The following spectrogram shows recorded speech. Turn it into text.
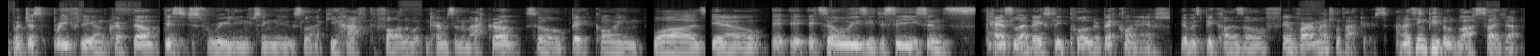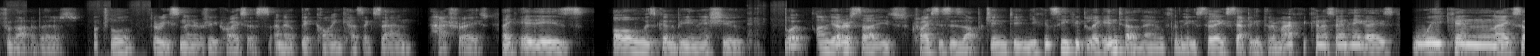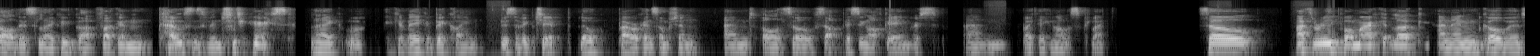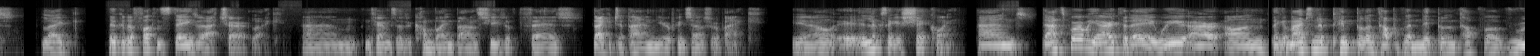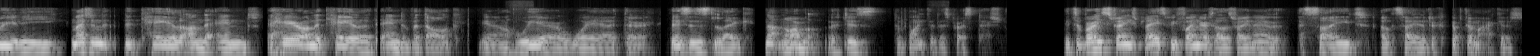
But just briefly on crypto, this is just really interesting news. Like you have to follow it in terms of the macro. So Bitcoin was, you know, it, it, it's so easy to see since Tesla basically pulled their Bitcoin out. It was because of environmental factors. And I think people have lost sight of that forgotten about it until the recent energy crisis. And now Bitcoin, Kazakhstan, hash rate. Like it is always going to be an issue. But on the other side, crisis is opportunity. And you can see people like Intel now with the news today stepping into the market, kind of saying, hey guys, we can like solve this. Like we've got fucking thousands of engineers. Like we can make a Bitcoin specific chip, low power consumption, and also stop pissing off gamers and by taking all the supply. So after repo market luck and then COVID, like look at the fucking state of that chart, like um, in terms of the combined balance sheet of the Fed, Bank of Japan, European Central Bank. You know, it, it looks like a shitcoin. And that's where we are today. We are on, like, imagine a pimple on top of a nipple on top of a really, imagine the tail on the end, a hair on the tail at the end of a dog. You know, we are way out there. This is like not normal, which is the point of this presentation. It's a very strange place we find ourselves right now, aside outside of the crypto market.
